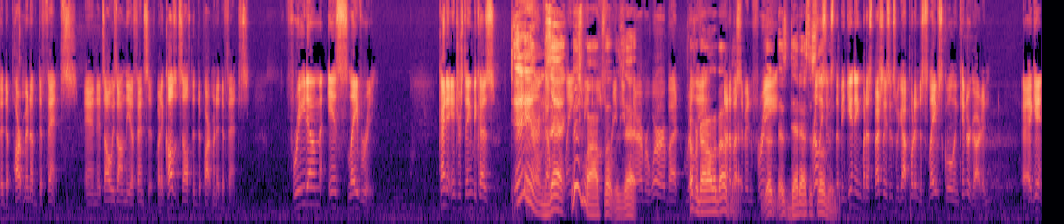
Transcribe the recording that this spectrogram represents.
The Department of Defense, and it's always on the offensive. But it calls itself the Department of Defense. Freedom is slavery. Kind of interesting because Damn, America Zach. This is why I fuck with Zach. There ever were, but I forgot all about none that. of us have been free. That- that's dead ass the really slogan. since the beginning, but especially since we got put into slave school in kindergarten. Again,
